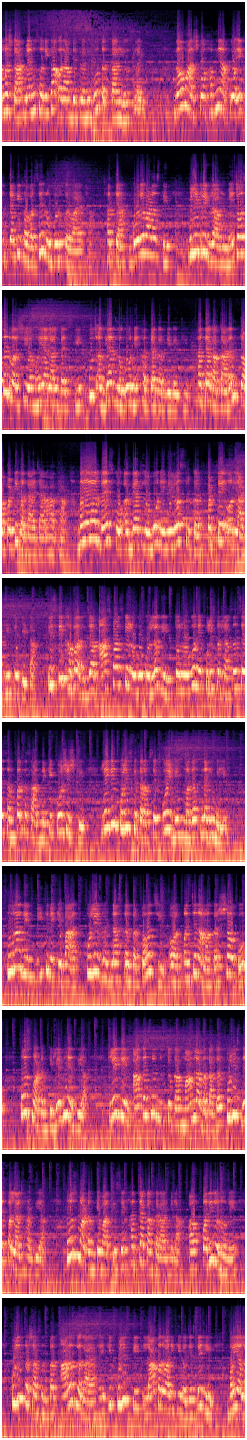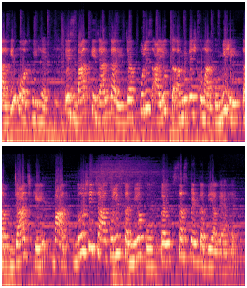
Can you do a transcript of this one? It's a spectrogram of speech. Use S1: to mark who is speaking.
S1: नमस्कार, मैं हूँ सोनिका और आप देख रहे हो तत्काल न्यूज़ लाइव। 9 मार्च को हमने आपको एक हत्या की खबर से रूबरू करवाया था। हत्या गोरेवाड़ा स्थित मिलिट्री ग्राउंड में चौसठ वर्षीय भैयालाल बैस की कुछ अज्ञात लोगों ने हत्या कर दी गई थी। हत्या का कारण प्रॉपर्टी बताया जा रहा था। भैयालाल बैस को अज्ञात लोगों ने निर्वस्त्र कर पट्टे और लाठी से पीटा। इसकी खबर जब आसपास के लोगों को लगी तो लोगों ने पुलिस प्रशासन से संपर्क साधने की कोशिश की, लेकिन पुलिस की तरफ़ से कोई भी मदद नहीं मिली। पूरा दिन बीतने के बाद पुलिस घटनास्थल पर पहुँची और पंचनामा कर शव को पोस्टमार्टम के लिए भेज दिया। लेकिन आकस्मिक मृत्यु का मामला बताकर पुलिस ने पल्ला झाड़ दिया। पोस्टमार्टम के बाद इसे हत्या का करार मिला। अब परिजनों ने पुलिस प्रशासन पर आरोप लगाया है कि पुलिस की लापरवाही की वजह से ही भैयालाल की मौत हुई है। इस बात की जानकारी जब पुलिस आयुक्त अमितेश कुमार को मिली, तब जाँच के बाद दोषी चार पुलिस कर्मियों को कल सस्पेंड कर दिया गया है।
